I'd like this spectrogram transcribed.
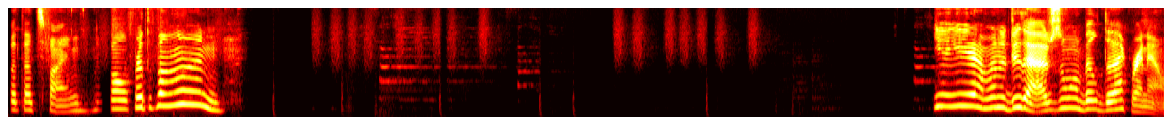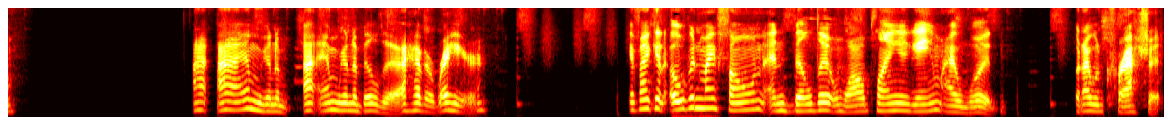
But that's fine. It's all for the fun. Yeah, yeah, I'm gonna do that. I just don't want to build the deck right now. I, I am gonna, I am gonna build it. I have it right here. If I could open my phone and build it while playing a game, I would. But I would crash it.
